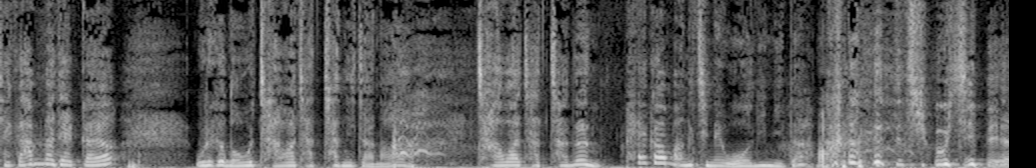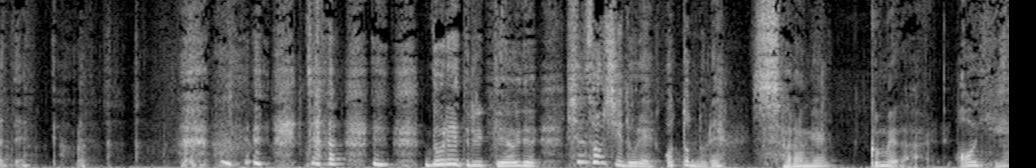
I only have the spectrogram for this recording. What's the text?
제가 한마디 할까요? 우리가 너무 자화자찬이잖아. 자화자찬은 폐가 망신의 원인이다. 조심해야 돼. 자, 노래 들을게요. 네, 신성 씨 노래, 어떤 노래? 사랑의 금메달. 어, 예.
